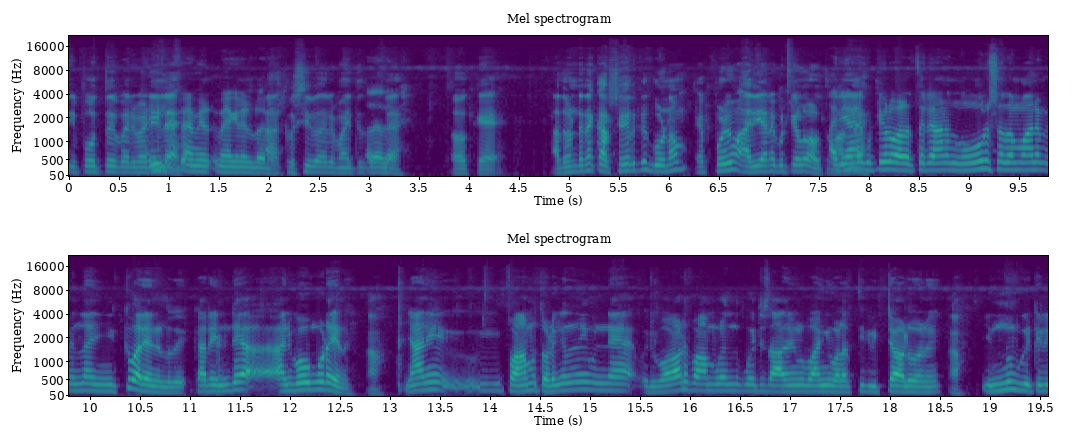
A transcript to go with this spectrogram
ഈ പോത്ത് പരിപാടി പരിപാടിയിലെ ഫാമി- മേഖലയിലുള്ളവരാ. കൃഷിപരമായിട്ട് അതെ, അതെ. അല്ലേ ഓക്കെ. അതുകൊണ്ട് തന്നെ കർഷകർക്ക് ഗുണം എപ്പോഴും ഹരിയാന കുട്ടികൾ വളർത്തും ഹരിയാന? കുട്ടികൾ വളർത്തലാണ് നൂറ് ശതമാനം എന്നാണ് എനിക്ക് പറയാനുള്ളത്. കാരണം എന്റെ അനുഭവം കൂടെയാണ്. ഞാൻ ഈ ഫാം തുടങ്ങുന്നതിന് മുന്നേ ഒരുപാട് ഫാമുകളിൽ നിന്ന് പോയിട്ട് സാധനങ്ങൾ വാങ്ങി വളർത്തി വിറ്റ ആളുമാണ്. ഇന്നും വീട്ടിൽ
